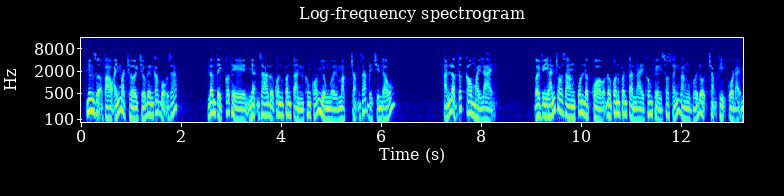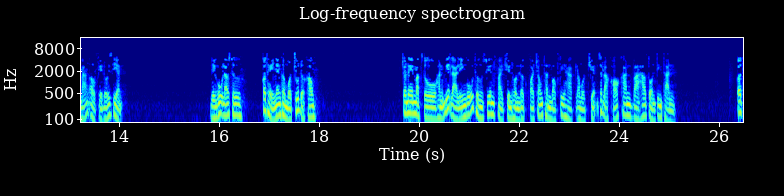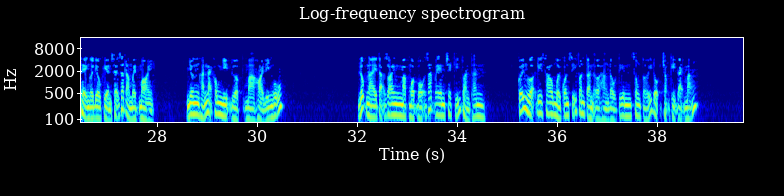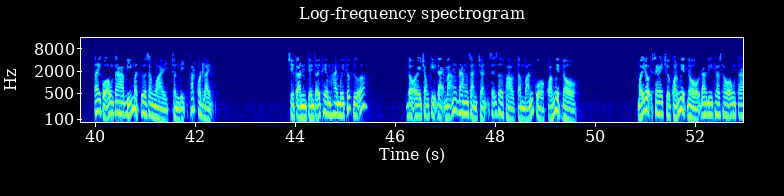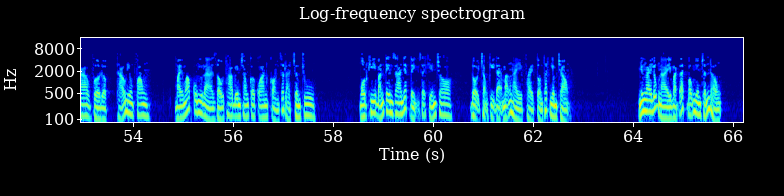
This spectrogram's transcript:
nhưng dựa vào ánh mặt trời chiếu lên các bộ giáp, Lâm Tịch có thể nhận ra đội quân Vân Tần không có nhiều người mặc trọng giáp để chiến đấu. Hắn lập tức cau mày lại, bởi vì hắn cho rằng quân lực của đội quân phân Tần này không thể so sánh bằng với đội trọng kỵ của Đại Mãng ở phía đối diện. Lý Ngũ lão sư, có thể nhanh hơn một chút được không? Cho nên mặc dù hắn biết là Lý Ngũ thường xuyên phải truyền hồn lực vào trong thần bọc phi hạc là một chuyện rất là khó khăn và hao tổn tinh thần. Có thể người điều khiển sẽ rất là mệt mỏi, nhưng hắn lại không nhịn được mà hỏi Lý Ngũ. Lúc này Tạ Doanh mặc một bộ giáp em che kín toàn thân, cưỡi ngựa đi sau 10 quân sĩ phân tần ở hàng đầu tiên xông tới đội trọng kỵ đại mãng. Tay của ông ta bí mật đưa ra ngoài chuẩn bị phát quân lệnh. Chỉ cần tiến tới thêm 20 thước nữa, đội trọng kỵ đại mãng đang giàn trận sẽ rơi vào tầm bắn của quán nguyệt nổ. Mấy đội xe chứa quán nguyệt nổ đang đi theo sau ông ta vừa được tháo niêm phong, máy móc cũng như là dầu thoa bên trong cơ quan còn rất là trơn tru. Một khi bắn tên ra nhất định sẽ khiến cho đội trọng kỵ đại mãng này phải tổn thất nghiêm trọng. Nhưng ngay lúc này mặt đất bỗng nhiên chấn động,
